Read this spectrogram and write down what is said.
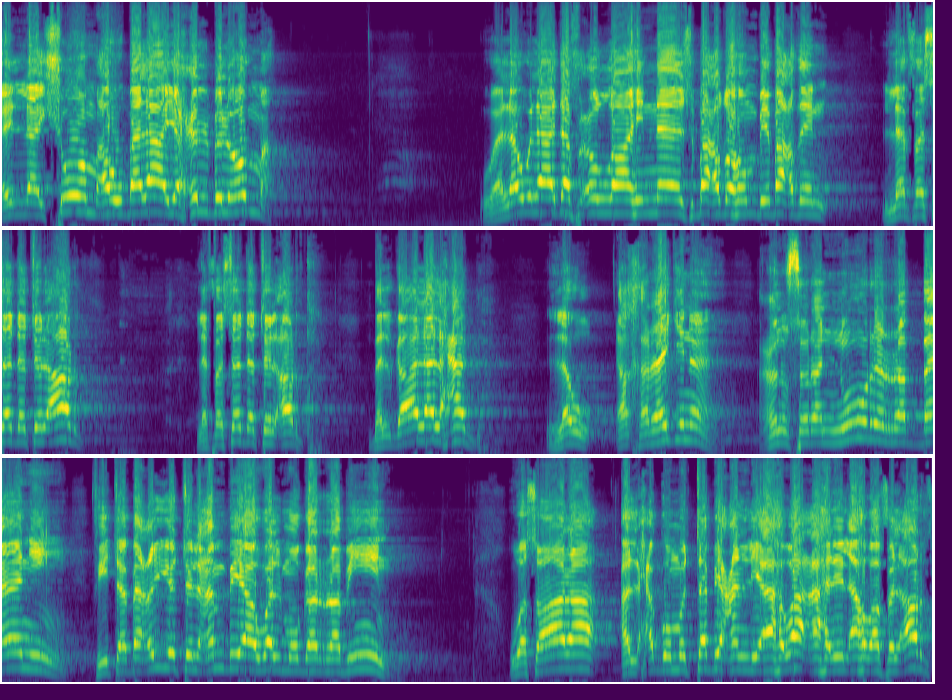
إلا شوم أو بلاء يحل بالامه ولولا دفع الله الناس بعضهم ببعض لفسدت الأرض لفسدت الأرض. بل قال الحق لو أخرجنا عنصر النور الرباني في تبعية الأنبياء والمقربين. وصار الحق متبعا لأهواء أهل الأهواء في الأرض.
